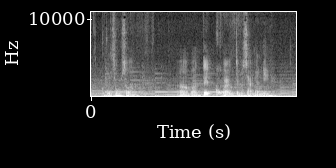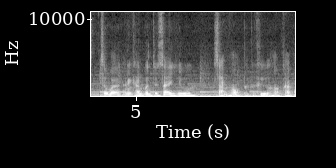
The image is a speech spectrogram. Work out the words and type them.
7ก็เป็นสโมสรอ่าบาเตะแขวงจำปาสักนั่นเองซึ่งว่าการแข่งขันเพิ่นจะใช้อยู่3หอบก็คือหอบขาไป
